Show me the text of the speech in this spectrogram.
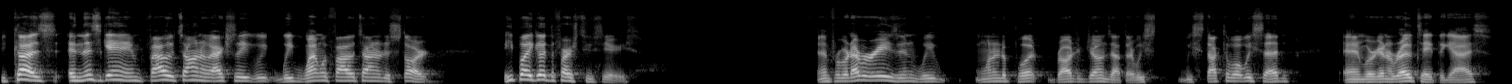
Because in this game, Fautanu actually, we, we went with Fautanu to start he played good the first two series. And for whatever reason, we wanted to put Broderick Jones out there. We we stuck to what we said, and we're going to rotate the guys.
